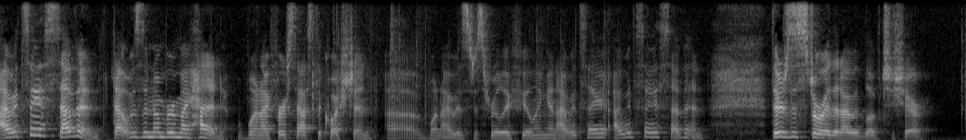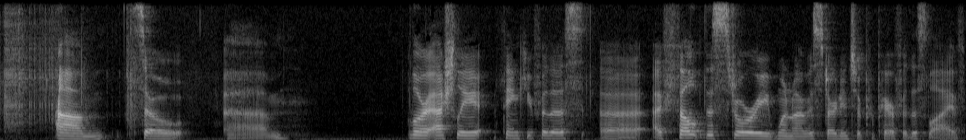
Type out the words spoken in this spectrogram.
I would say a seven. That was the number in my head when I first asked the question. Uh, when I was just really feeling, and I would say I would say a seven. There's a story that I would love to share. Um, so, um, Laura Ashley, thank you for this. Uh, I felt this story when I was starting to prepare for this live.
